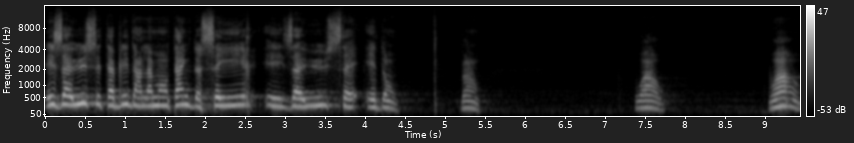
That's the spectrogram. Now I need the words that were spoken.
Ésaü s'établit dans la montagne de Séhir et Ésaü c'est Édom. Bon. Wow. Wow.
